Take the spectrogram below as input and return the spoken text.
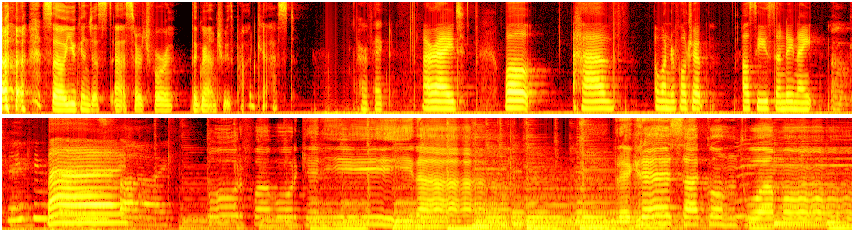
so you can just uh, search for the Ground Truth podcast. Perfect. All right. Well, have a wonderful trip. I'll see you Sunday night. Okay. Bye. Bye. Regresa con tu amor.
